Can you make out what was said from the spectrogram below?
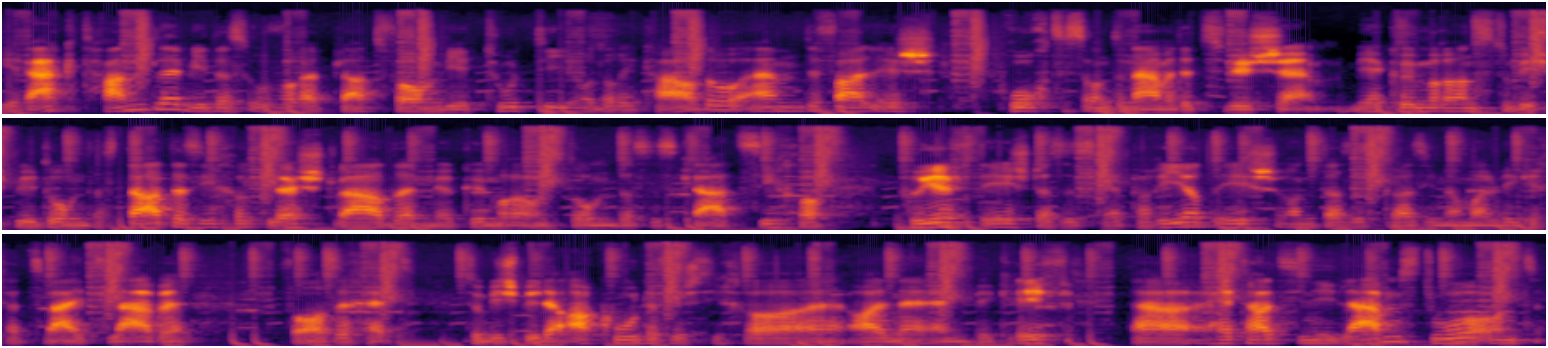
direkt handeln, wie das auf einer Plattform wie Tutti oder Ricardo ähm, der Fall ist, braucht das Unternehmen dazwischen. Wir kümmern uns zum Beispiel darum, dass Daten sicher gelöscht werden. Wir kümmern uns darum, dass es gerade sicher geprüft ist, dass es repariert ist und dass es quasi nochmal wirklich ein zweites Leben vor sich hat. Zum Beispiel der Akku, das ist sicher äh, allen ein Begriff. Der hat halt seine Lebensdauer und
